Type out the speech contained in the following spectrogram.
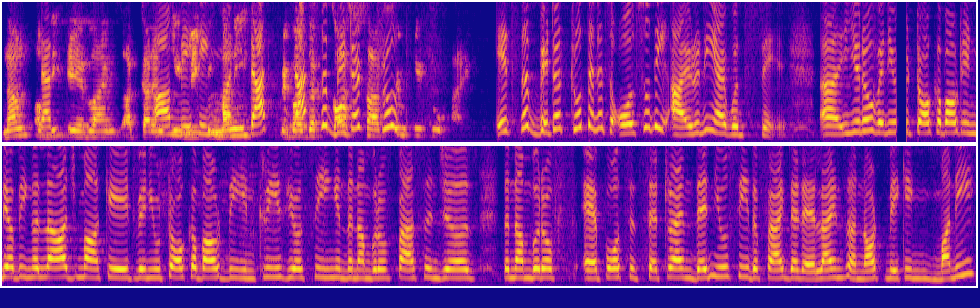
none of the airlines are currently are making, making, money, money that, because the, the costs are truth. simply too high it's the bitter truth and it's also the irony, I would say. Uh, you know, when you talk about India being a large market, when you talk about the increase you're seeing in the number of passengers, the number of airports, etc., and then you see the fact that airlines are not making money.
